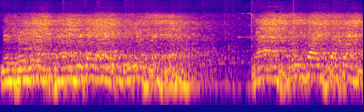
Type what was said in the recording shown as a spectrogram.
Meu Deus, para de galera, minha festa. Mas não vai estar com a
